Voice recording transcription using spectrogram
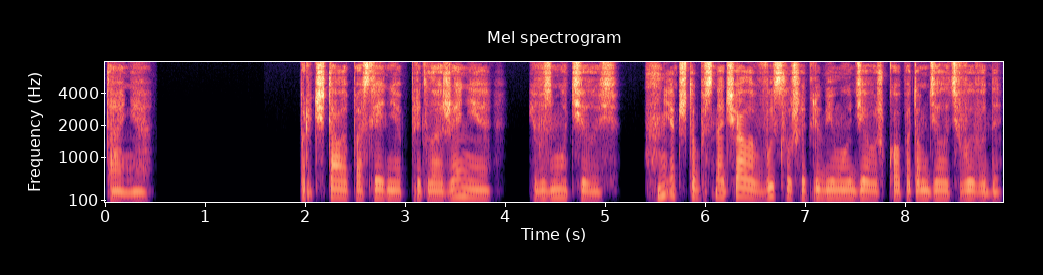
Таня. Прочитала последнее предложение и возмутилась. Нет, чтобы сначала выслушать любимую девушку, а потом делать выводы.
